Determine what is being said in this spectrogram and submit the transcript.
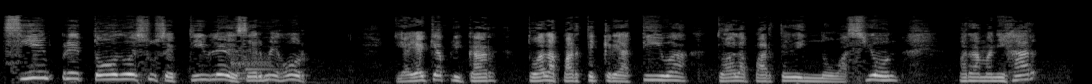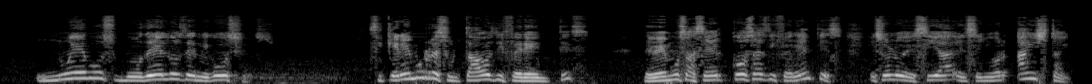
Siempre todo es susceptible de ser mejor. Y ahí hay que aplicar toda la parte creativa, toda la parte de innovación para manejar nuevos modelos de negocios. Si queremos resultados diferentes, debemos hacer cosas diferentes. Eso lo decía el señor Einstein.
